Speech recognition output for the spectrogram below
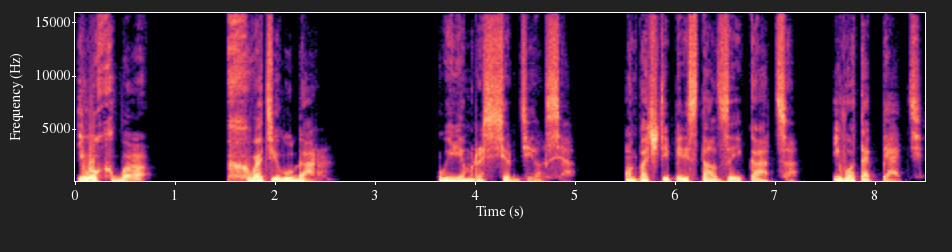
его хва... хватил удар». Уильям рассердился. Он почти перестал заикаться. И вот опять.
